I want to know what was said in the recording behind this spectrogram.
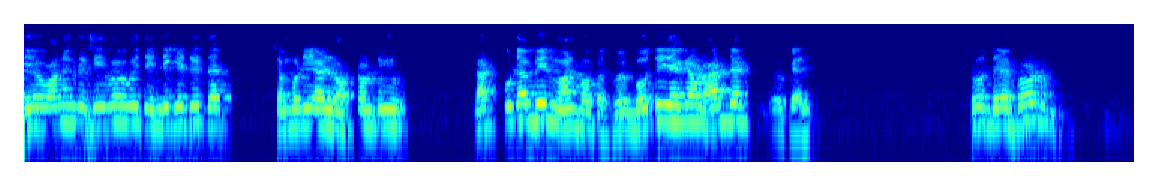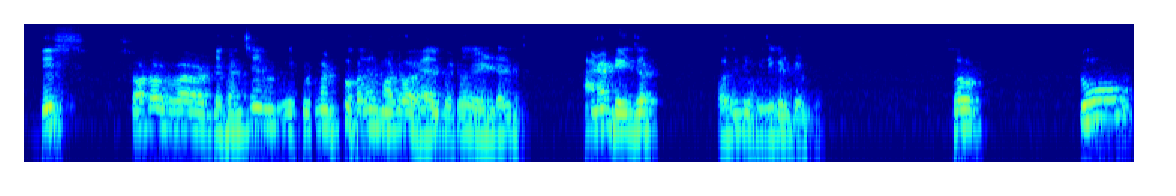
rear warning receiver, which indicated that somebody had locked onto you. That could have been one purpose. Both the aircraft had that uh, well. So, therefore, this sort of uh, defensive equipment wasn't much of a help. It was hindrance and a danger, positive physical danger. So, two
